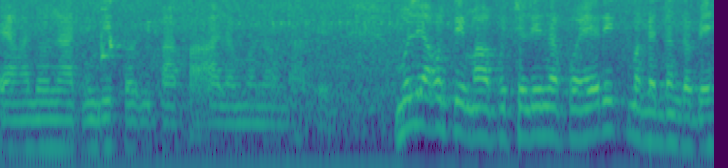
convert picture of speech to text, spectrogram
Kaya ano natin dito, ipapaalam mo na natin. Muli ako Team Apo Chalina po Eric, magandang gabi.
